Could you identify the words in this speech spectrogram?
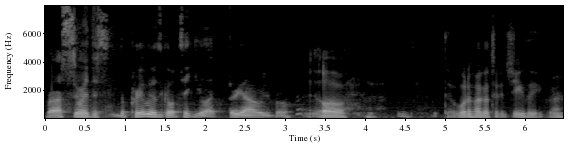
Bro, I swear this the prelude is gonna take you like three hours, bro. Oh. What if I go to the G League, bro?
